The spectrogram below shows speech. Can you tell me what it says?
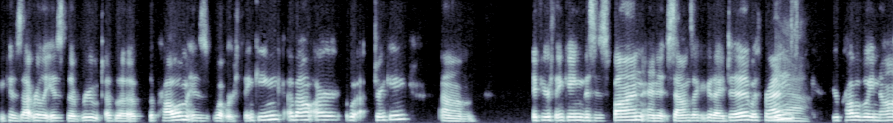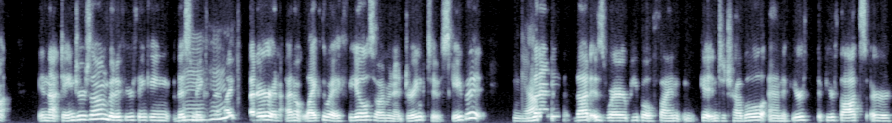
because that really is the root of the the problem is what we're thinking about our drinking um, if you're thinking this is fun and it sounds like a good idea with friends yeah. you're probably not in that danger zone. But if you're thinking this mm-hmm. makes my mm-hmm. life better and I don't like the way I feel, so I'm going to drink to escape it, yeah. then that is where people find get into trouble. And if your if your thoughts are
